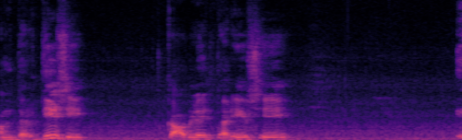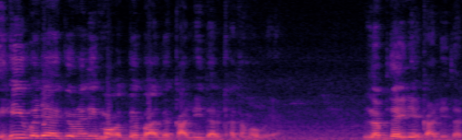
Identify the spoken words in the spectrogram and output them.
ਹਮਦਰਦੀ ਸੀ, ਕਾਬਲੇ ਤਾਰੀਫ ਸੀ, ਇਹੀ ਵਜ੍ਹਾ ਹੈ ਕਿ ਉਹਨਾਂ ਦੀ ਮੌਤ ਦੇ ਬਾਅਦ ਅਕਾਲੀ ਦਲ ਖਤਮ ਹੋ ਗਿਆ। ਲੱਭਦਾ ਹੀ ਨਹੀਂ ਅਕਾਲੀ ਦਲ।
